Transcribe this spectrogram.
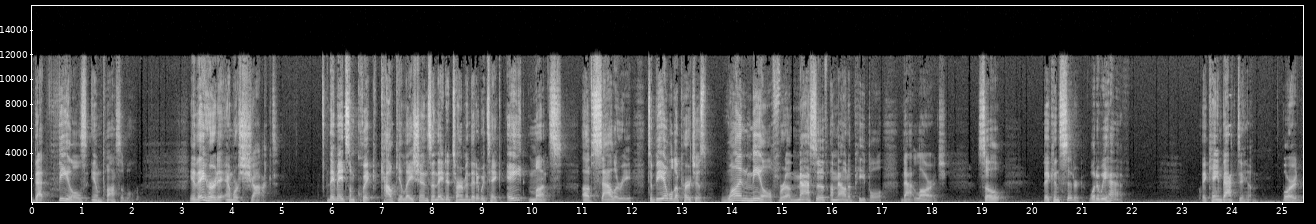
that feels impossible? Yeah, they heard it and were shocked. They made some quick calculations and they determined that it would take eight months of salary to be able to purchase one meal for a massive amount of people that large. So they considered what do we have? They came back to him. Lord,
